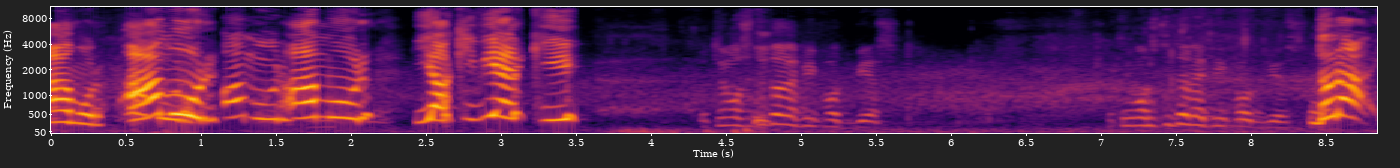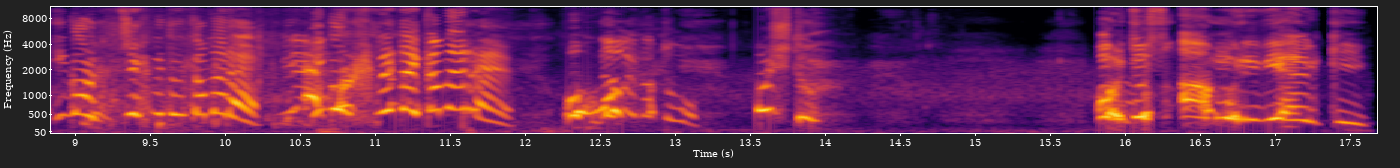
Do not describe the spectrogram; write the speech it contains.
Amur, amur, Amur! amur! Jaki wielki! To ty może tutaj lepiej podbierz. To ty może tutaj lepiej podbierz. Dobra, Igor, przechwytuj kamerę! Igor, chwytaj kamerę! O, Dawaj go tu! Chodź tu! Oj, to jest amur wielki!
